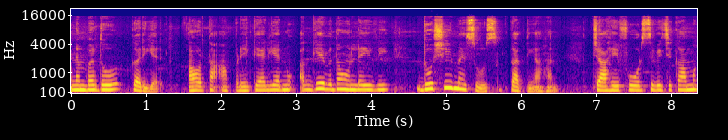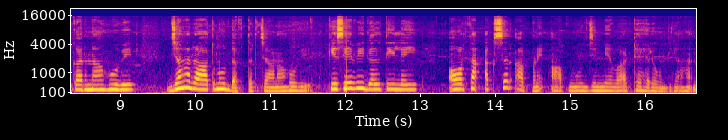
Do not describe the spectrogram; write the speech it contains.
ਨੰਬਰ 2 ਕਰੀਅਰ ਔਰਤਾਂ ਆਪਣੇ ਕੈਰੀਅਰ ਨੂੰ ਅੱਗੇ ਵਧਾਉਣ ਲਈ ਵੀ ਦੋਸ਼ੀ ਮਹਿਸੂਸ ਕਰਦੀਆਂ ਹਨ। ਚਾਹੇ ਫੋਰਸ ਵਿੱਚ ਕੰਮ ਕਰਨਾ ਹੋਵੇ ਜਾਂ ਰਾਤ ਨੂੰ ਦਫ਼ਤਰ ਜਾਣਾ ਹੋਵੇ, ਕਿਸੇ ਵੀ ਗਲਤੀ ਲਈ ਔਰਤਾਂ ਅਕਸਰ ਆਪਣੇ ਆਪ ਨੂੰ ਜ਼ਿੰਮੇਵਾਰ ਠਹਿਰਾਉਂਦੀਆਂ ਹਨ।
